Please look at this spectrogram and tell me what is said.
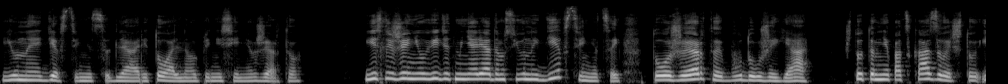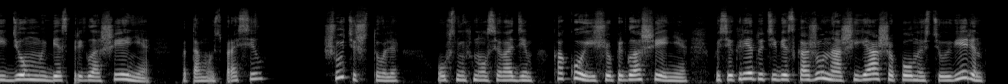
юная девственница для ритуального принесения в жертву. Если Женя увидит меня рядом с юной девственницей, то жертвой буду уже я. Что-то мне подсказывает, что идем мы без приглашения, потому и спросил. «Шутишь, что ли?» — усмехнулся Вадим. «Какое еще приглашение? По секрету тебе скажу, наш Яша полностью уверен,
